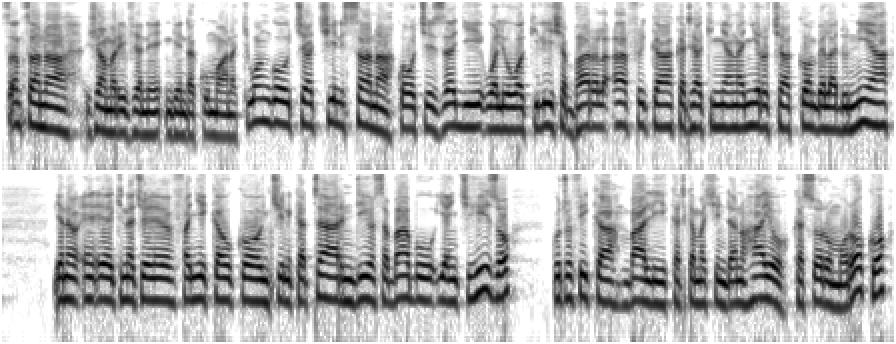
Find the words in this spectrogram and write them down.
Sana sana Jean-Marie Vianney ngenda kumana. Kiwango cha chini sana kwa wachezaji waliowakilisha bara la Afrika katika kinyang'anyiro cha kombe la dunia e, kinachofanyika huko nchini Qatar ndio sababu ya nchi hizo kutofika mbali katika mashindano hayo kasoro Moroko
